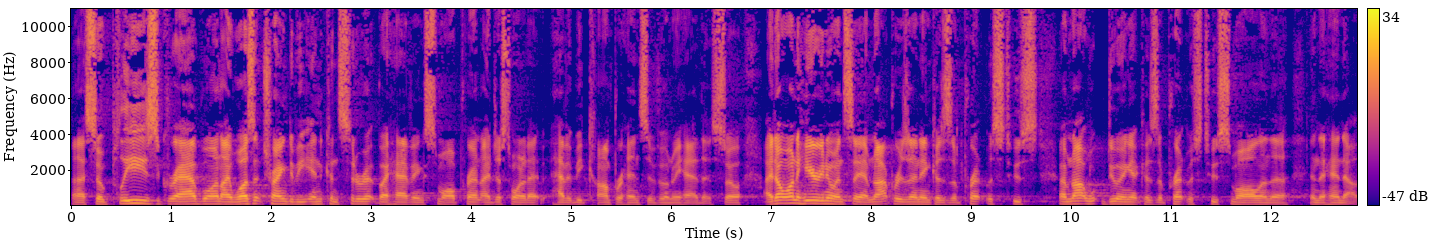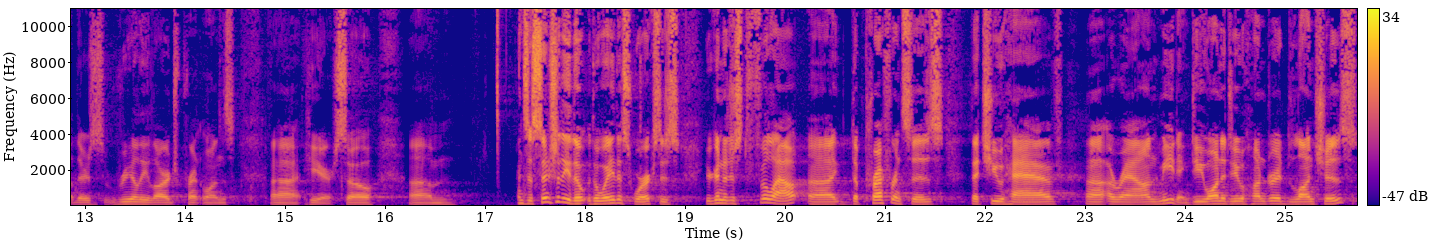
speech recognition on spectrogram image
Uh, so please grab one. I wasn't trying to be inconsiderate by having small print. I just wanted to have it be comprehensive when we had this. So I don't want to hear anyone say I'm not presenting because the print was too. I'm not doing it because the print was too small in the in the handout. There's really large print ones uh, here. So. Um, and so essentially, the, the, way this works is you're going to just fill out uh, the preferences that you have uh, around meeting. Do you want to do 100 lunches,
